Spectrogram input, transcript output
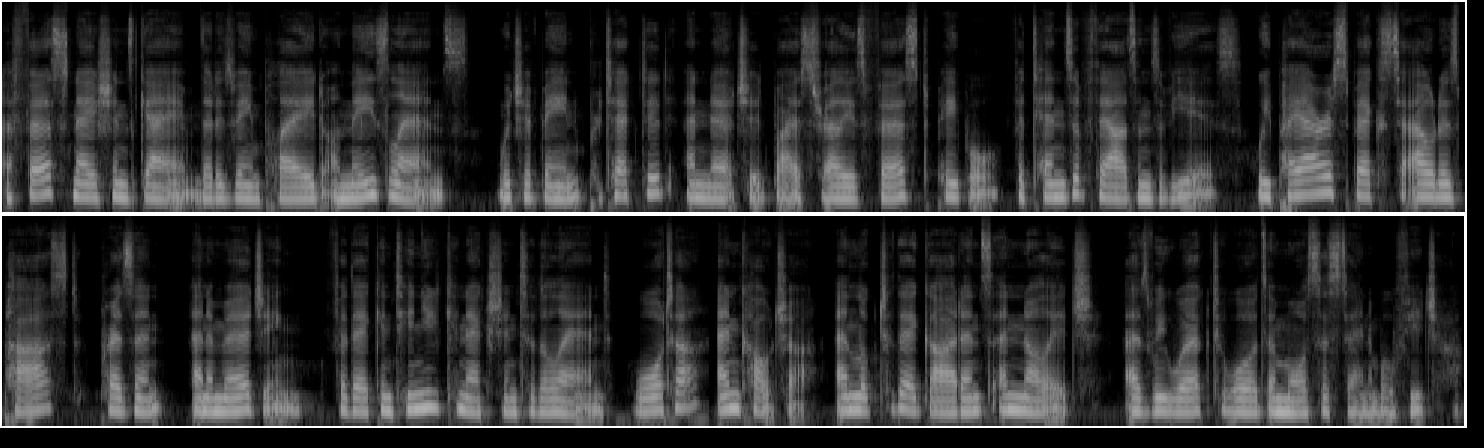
a First Nations game that has been played on these lands, which have been protected and nurtured by Australia's first people for tens of thousands of years. We pay our respects to elders past, present, and emerging for their continued connection to the land, water, and culture, and look to their guidance and knowledge as we work towards a more sustainable future.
